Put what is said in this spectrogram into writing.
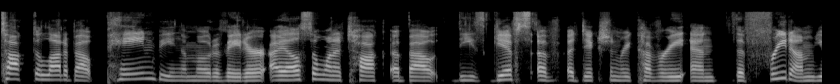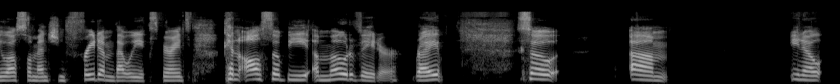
talked a lot about pain being a motivator. I also want to talk about these gifts of addiction recovery and the freedom. You also mentioned freedom that we experience can also be a motivator, right? So, um, you know,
